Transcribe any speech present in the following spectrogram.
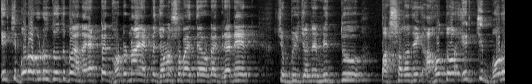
এর চেয়ে বড় অঘটন তো হতে পারে না। একটা ঘটনায় একটা জনসভায় তেরোটা গ্রেনেড, চব্বিশ জনের মৃত্যু পাঁচ শতাধিক আহত, এর চেয়ে বড়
